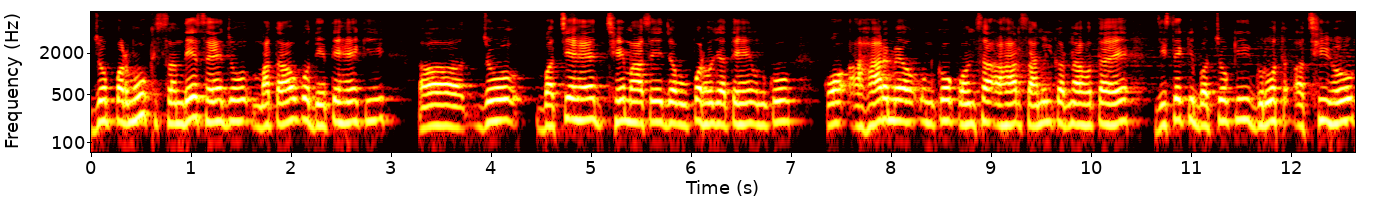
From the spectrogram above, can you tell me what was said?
जो प्रमुख संदेश हैं, जो माताओं को देते हैं कि जो बच्चे हैं छः माह से जब ऊपर हो जाते हैं, उनको आहार में उनको कौन सा आहार शामिल करना होता है, जिससे कि बच्चों की ग्रोथ अच्छी हो।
